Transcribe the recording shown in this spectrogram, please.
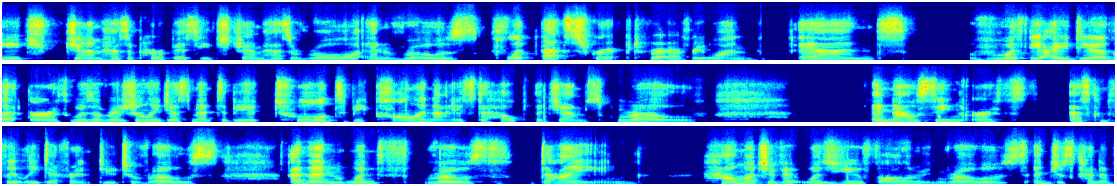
each gem has a purpose, each gem has a role, and Rose flipped that script for everyone. And with the idea that Earth was originally just meant to be a tool to be colonized to help the gems grow, and now seeing Earth as completely different due to Rose. And then when Rose dying, how much of it was you following Rose and just kind of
